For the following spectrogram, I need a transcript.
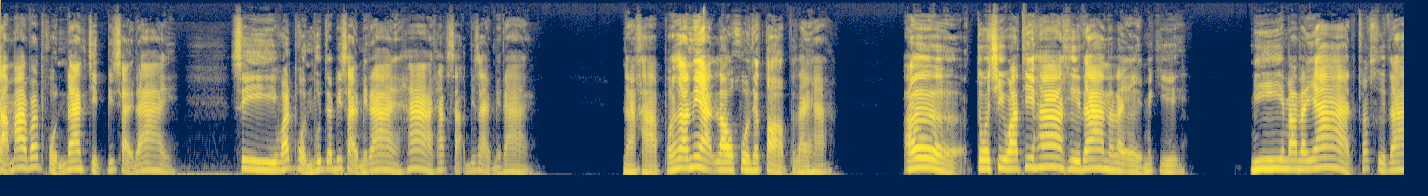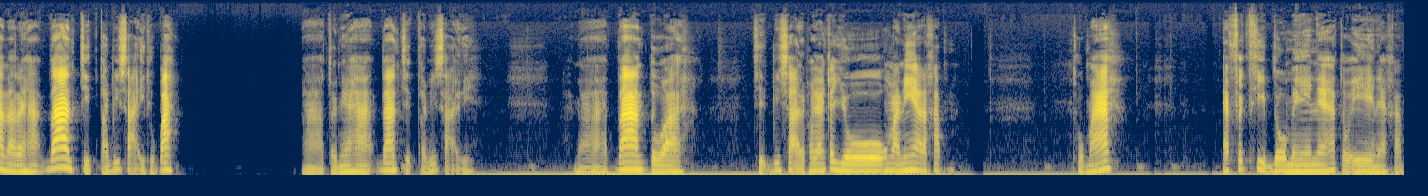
สามารถวัดผลด้านจิตพิสัยได้สี่วัดผลพุทธพิสัยไม่ได้ห้าทักษะพิสัยไม่ได้นะครับเพราะฉะนั้นเนี่ยเราควรจะตอบอะไรฮะ เออ ตัวชี้วัดที่ห้าคือด้านอะไรเอ่ยเมื่อกี้ มีมารยาทก็คือด้านอะไรฮะ ด้านจิตตพิสัยถูกปะอ่า ตัวเนี้ยฮะ ด้านจิตตพิสัยนะฮะด้านตัวจิตพิสัย เพราะฉะนั้นก็โยงมาเนี่ยนะครับ ถูกไหม effective domain เนี่ยฮะตัว A เนี่ยครับ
